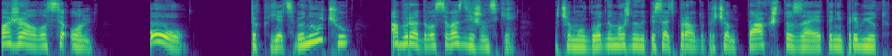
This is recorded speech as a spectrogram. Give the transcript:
Пожаловался он. О, так я тебя научу, обрадовался Воздвиженский. О чем угодно можно написать правду, причем так, что за это не прибьют.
